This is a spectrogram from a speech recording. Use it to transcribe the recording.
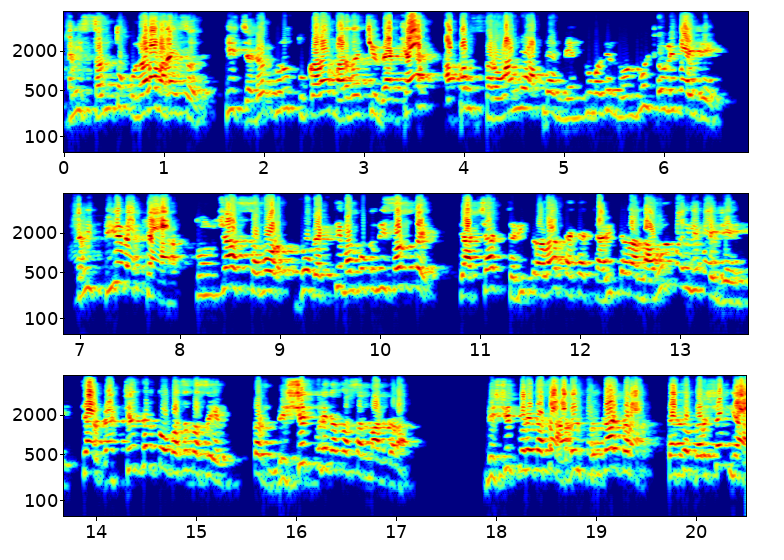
आणि संत कुणाला म्हणायचं? ही जगद्गुरु तुकाराम महाराजांची व्याख्या आपण सर्वांनी आपल्या मेंदूमध्ये नोंदवून ठेवली पाहिजे. आणि ती व्याख्या तुमच्यासमोर जो व्यक्ती म्हणतो तुम्ही संत आहे त्याच्या चरित्राला त्याच्या चारित्र्याला लावून पाहिली पाहिजे. त्या व्याख्येत जर तो बसत असेल तर निश्चितपणे त्याचा सन्मान करा. निश्चितपणे त्याचा आदर सत्कार करा त्याचं दर्शन घ्या.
